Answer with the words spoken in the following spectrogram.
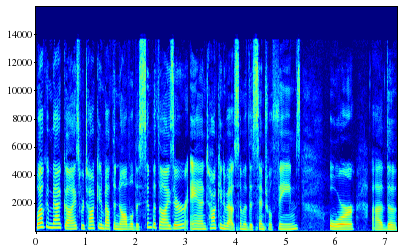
Welcome back, guys. We're talking about the novel The Sympathizer and talking about some of the central themes or uh, the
